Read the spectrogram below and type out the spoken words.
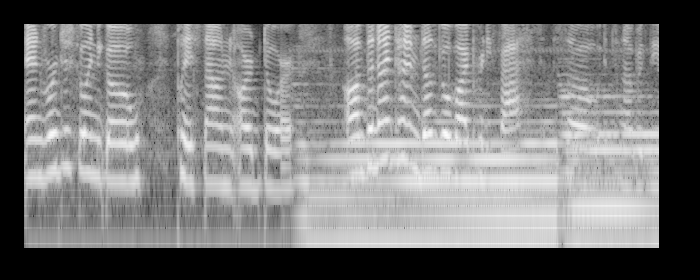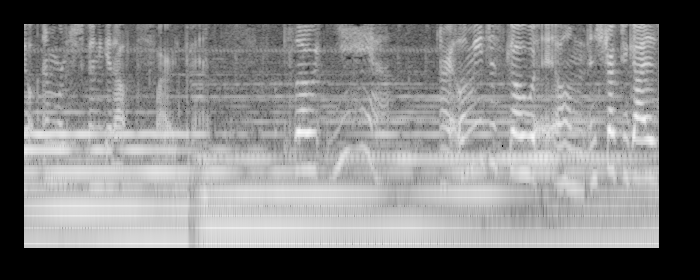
And we're just going to go place down our door. Um, the nighttime does go by pretty fast, so it's no big deal. And we're just going to get out this frying pan. So, yeah. Alright, let me just go um, instruct you guys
